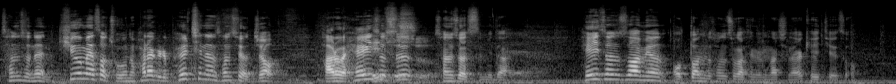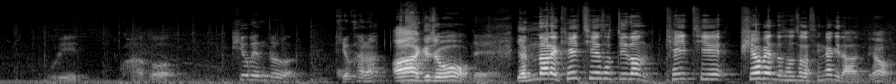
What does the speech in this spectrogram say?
선수는 키움에서 좋은 활약을 펼치는 선수였죠. 바로 헤이수스, 헤이수스. 선수였습니다. 헤이 선수 하면 어떤 선수가 생각나시나요? KT에서? 우리 과거 피어밴드 기억하나? 아, 그죠. 네. 옛날에 KT에서 뛰던 KT의 피어밴드 선수가 생각이 나는데요.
